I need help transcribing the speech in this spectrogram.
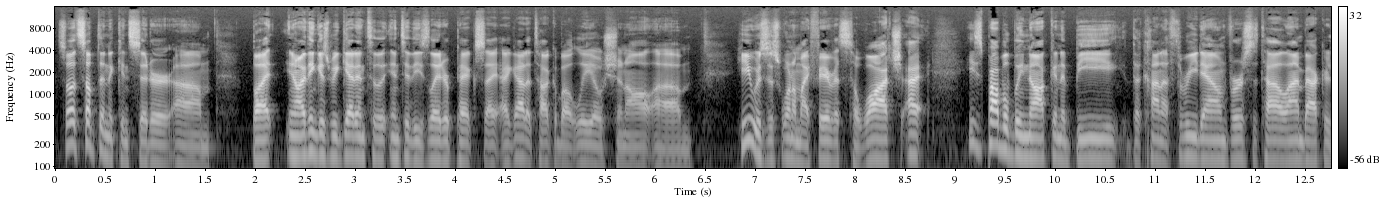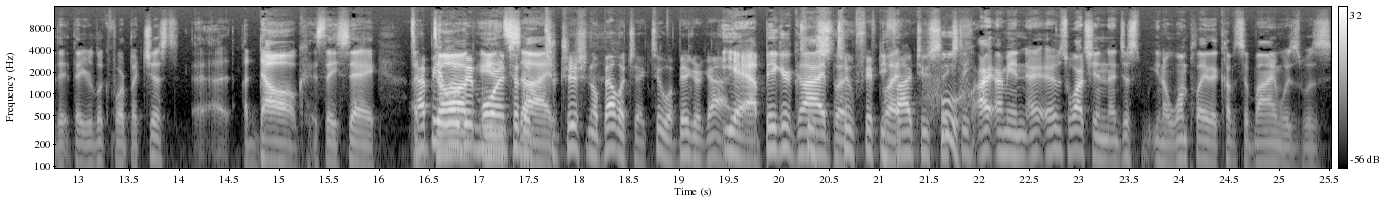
So it's something to consider. Um, but you know, I think as we get into the, into these later picks, I, I got to talk about Leo Chenal. Um, he was just one of my favorites to watch. I, he's probably not going to be the kind of three down versatile linebacker that, that you're looking for, but just a, a dog, as they say. I'd be a little bit more into the traditional Belichick too, a bigger guy. Yeah, bigger guy, Two- but 255, but, 260. whew, I, I mean, I, I was watching uh, just you know one play that comes to mind was was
